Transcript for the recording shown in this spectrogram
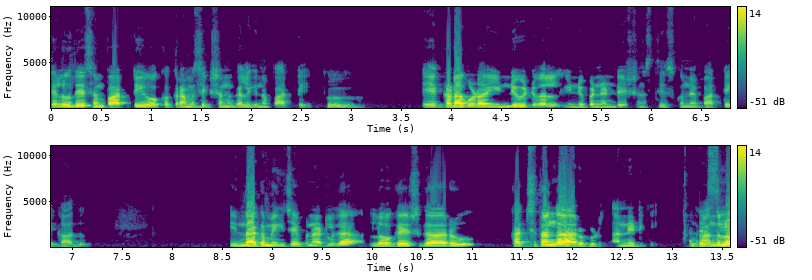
తెలుగుదేశం పార్టీ ఒక క్రమశిక్షణ కలిగిన పార్టీ. ఎక్కడా కూడా ఇండివిజువల్ ఇండిపెండెంట్ డెసిషన్స్ తీసుకునే పార్టీ కాదు. ఇందాక మీకు చెప్పినట్లుగా లోకేష్ గారు ఖచ్చితంగా అర్హుడు అన్నిటికీ. అందులో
